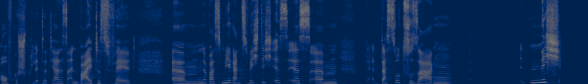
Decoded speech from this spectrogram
aufgesplittet, ja, das ist ein weites Feld. Ähm, was mir ganz wichtig ist, ist, ähm, dass sozusagen nicht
